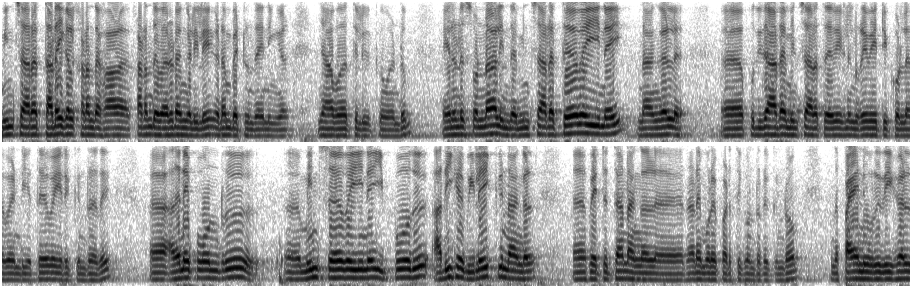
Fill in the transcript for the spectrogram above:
மின்சார தடைகள் கடந்த கால கடந்த வருடங்களிலே இடம்பெற்றிருந்ததை நீங்கள் ஞாபகத்தில் இருக்க வேண்டும். ஏனென்று சொன்னால் இந்த மின்சார தேவையினை நாங்கள் புதிதான புதிதாக மின்சார தேவைகளை நிறைவேற்றி கொள்ள வேண்டிய தேவை இருக்கின்றது. அதனை போன்று மின் சேவையினை இப்போது அதிக விலைக்கு நாங்கள் பெற்றுத்தான் நாங்கள் நடைமுறைப்படுத்தி கொண்டிருக்கின்றோம். இந்த பயனுறுதிகள்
